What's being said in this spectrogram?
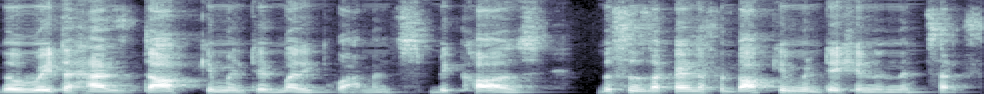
the waiter has documented my requirements because this is a kind of a documentation in itself.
